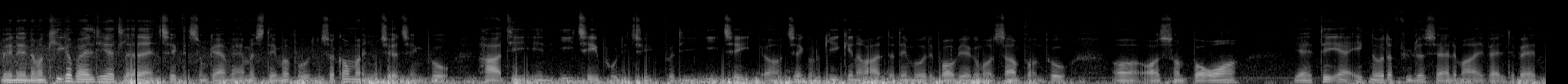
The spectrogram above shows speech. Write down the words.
Men øh, når man kigger på alle de her glade ansigter, som gerne vil have, at man stemmer på den, så kommer man jo til at tænke på, har de en IT-politik? Fordi IT og teknologi generelt, og den måde, det påvirker vores samfund på, og os som borgere, ja, det er ikke noget, der fylder særlig meget i valgdebatten.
